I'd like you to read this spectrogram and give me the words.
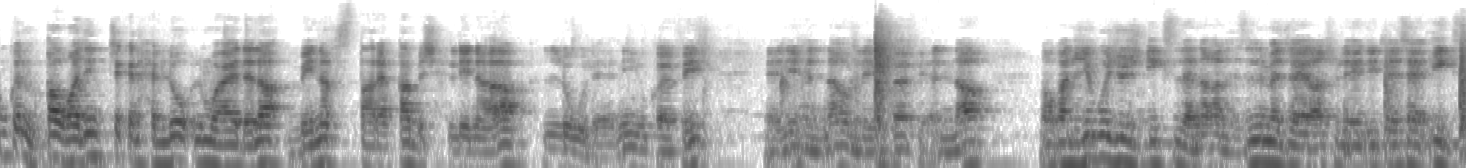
وكنبقاو غادي حتى كنحلوا المعادلة بنفس الطريقة باش حليناها الأولى. يعني يكافي يعني أن ولا يكافي أن. donc غنجيبو جوج إكس لهنا غنهزل المجال غتولي هادي 3 إكس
